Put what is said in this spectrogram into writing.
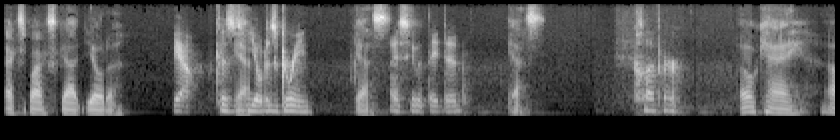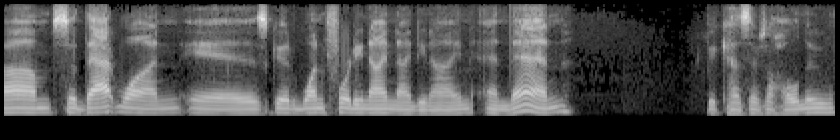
Xbox got Yoda. Yeah, because Yeah. Yoda's green. Yes, I see what they did. yes. Clever. Okay, um, so that one is good one forty nine ninety nine, and then because there's a whole new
